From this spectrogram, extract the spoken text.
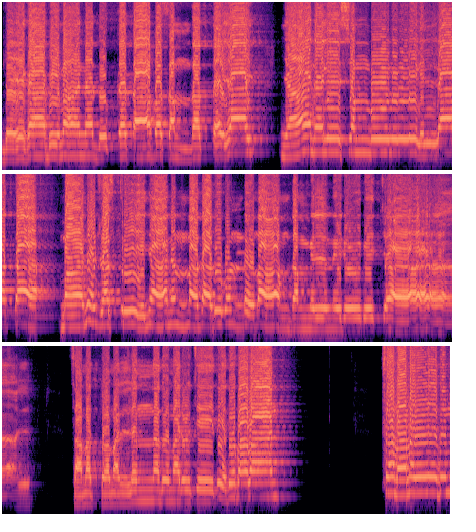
ദേഹാഭിമാന ദുഃഖ താപസന്തത്തയായി ജ്ഞാനലേശം പോലുള്ളിലില്ലാത്ത മാനുഷസ്ത്രീ ഞാനെന്നതുകൊണ്ട് നാം തമ്മിൽ നിരൂപിച്ച സമത്വമല്ലെന്നതു മരുൾ ചെയ്തു ഭവാൻ സമമല്ലതും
